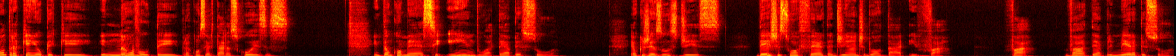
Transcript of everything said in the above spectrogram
contra quem eu pequei e não voltei para consertar as coisas? Então comece indo até a pessoa. É o que Jesus diz. Deixe sua oferta diante do altar e vá. Vá, vá até a primeira pessoa.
